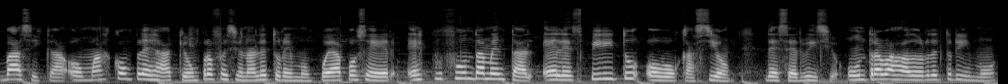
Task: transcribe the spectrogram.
básica o más compleja que un profesional de turismo pueda poseer, es fundamental el espíritu o vocación de servicio. Un trabajador de turismo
